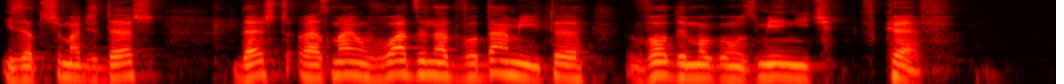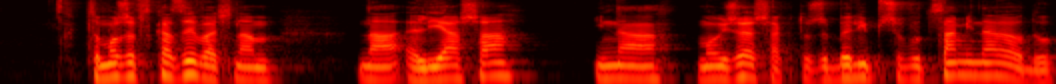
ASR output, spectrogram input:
i zatrzymać deszcz, deszcz oraz mają władzę nad wodami i te wody mogą zmienić w krew. Co może wskazywać nam na Eliasza i na Mojżesza, którzy byli przywódcami narodu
